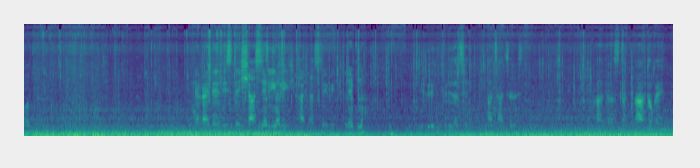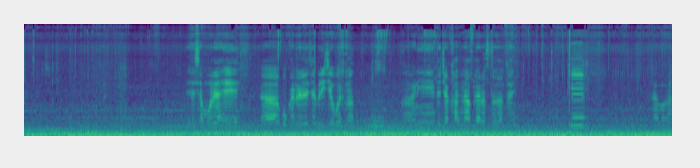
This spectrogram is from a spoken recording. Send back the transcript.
बोलतो. त्या काहीतरी दिसतंय शास्त्री Left ना? ब्रिज हा शास्त्री ब्रिज लेफ्ट ना इकडे इकडेच असेल हाच हाच रस्ता हा तो रस्ता हा तो काय हे समोर आहे अं, कोकण रेल्वेच्या ब्रिज आहे वरनं. आणि त्याच्या खालनं आपला रस्ता जातोय. हा बघा.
